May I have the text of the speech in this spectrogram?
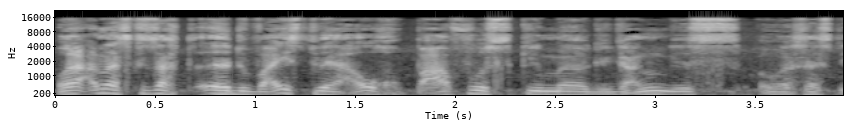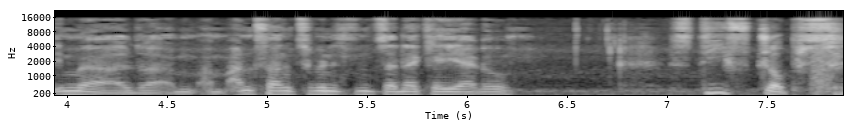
oder anders gesagt, äh, du weißt, wer auch barfuß immer gegangen ist, was heißt immer, also am, Anfang zumindest seiner Karriere, Steve Jobs.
